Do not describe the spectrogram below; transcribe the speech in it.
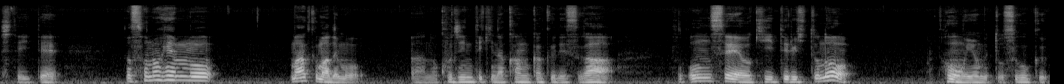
していてその辺も、まあ、あくまでもあの個人的な感覚ですが音声を聞いてる人の本を読むとすごく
